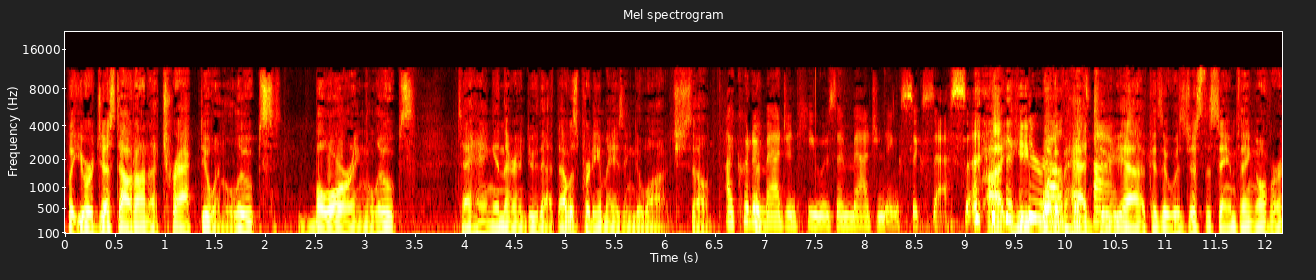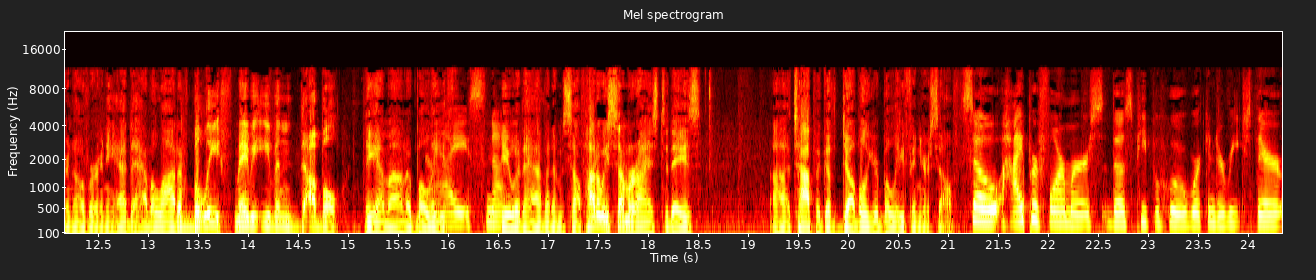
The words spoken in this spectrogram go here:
but you were just out on a track doing loops, boring loops. to hang in there and do that. That was pretty amazing to watch. So I could But- imagine he was imagining success. uh, he would have had to, yeah, because it was just the same thing over and over, and he had to have a lot of belief, maybe even double the amount of belief Nice, he would have in himself. How do we summarize today's uh, topic of double your belief in yourself? So, high performers, those people who are working to reach their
